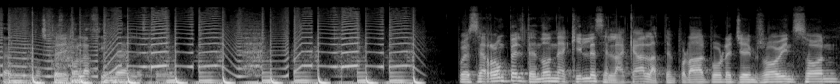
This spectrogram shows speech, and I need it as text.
tal? Nos costó la final. este. Pues se rompe el tendón de Aquiles, se le acaba la temporada al pobre James Robinson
